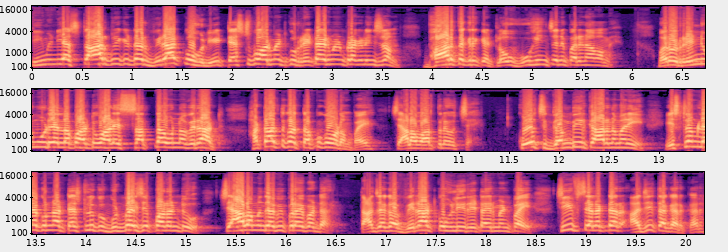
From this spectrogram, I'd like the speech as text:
Team india star cricketer Virat Kohli test ఫార్మాట్కు రిటైర్మెంట్ ప్రకటించడం భారత క్రికెట్లో ఊహించని పరిణామమే. మరో రెండు మూడేళ్ళ పాటు ఆడే సత్తా ఉన్న విరాట్ హఠాత్తుగా తప్పుకోవడంపై చాలా వార్తలే వచ్చాయి. కోచ్ గంభీర్ కారణమని ఇష్టం లేకున్నా టెస్టులకు గుడ్ బై చెప్పాడంటూ చాలా మంది అభిప్రాయపడ్డారు. తాజాగా విరాట్ కోహ్లీ రిటైర్మెంట్ పై chief selector Ajit Agarkar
